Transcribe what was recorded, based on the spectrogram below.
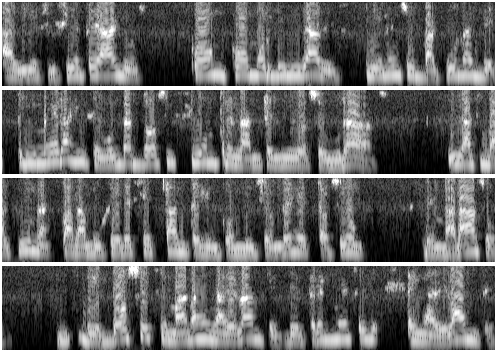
a 17 años con comorbilidades tienen sus vacunas de primeras y segundas dosis, siempre la han tenido aseguradas. Las vacunas para mujeres gestantes en condición de gestación, de embarazo de 12 semanas en adelante, de 3 meses en adelante,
